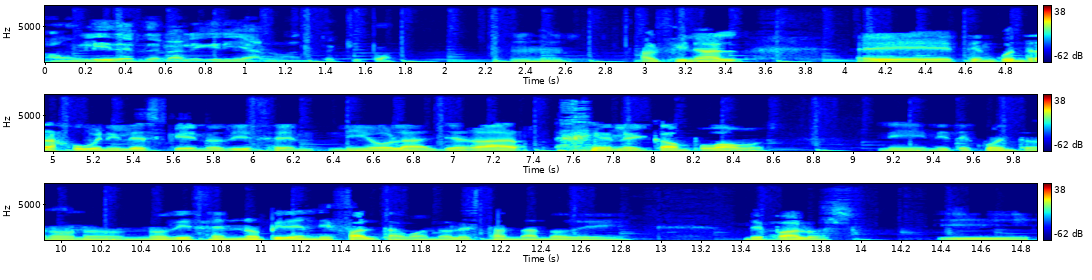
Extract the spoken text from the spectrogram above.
a un líder de la alegría ¿no? en tu equipo. Al final eh, te encuentras juveniles que no dicen ni hola al llegar en el campo, vamos, ni, ni te cuento, ¿no? ¿no? No dicen, no piden ni falta cuando le están dando de, de palos. Y,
